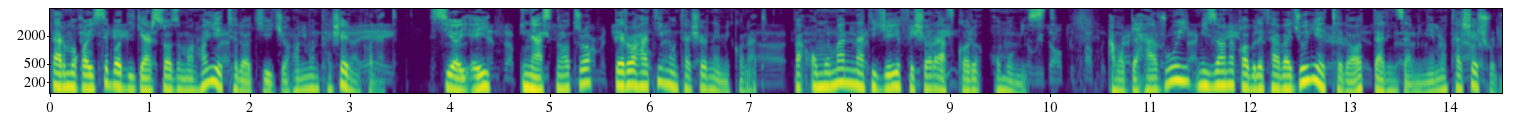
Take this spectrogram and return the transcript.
در مقایسه با دیگر سازمان های اطلاعاتی جهان منتشر می کند. CIA این اسناد را به راحتی منتشر نمی کند و عموما نتیجه فشار افکار عمومی است. اما به هر روی میزان قابل توجهی اطلاعات در این زمینه منتشر شده.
